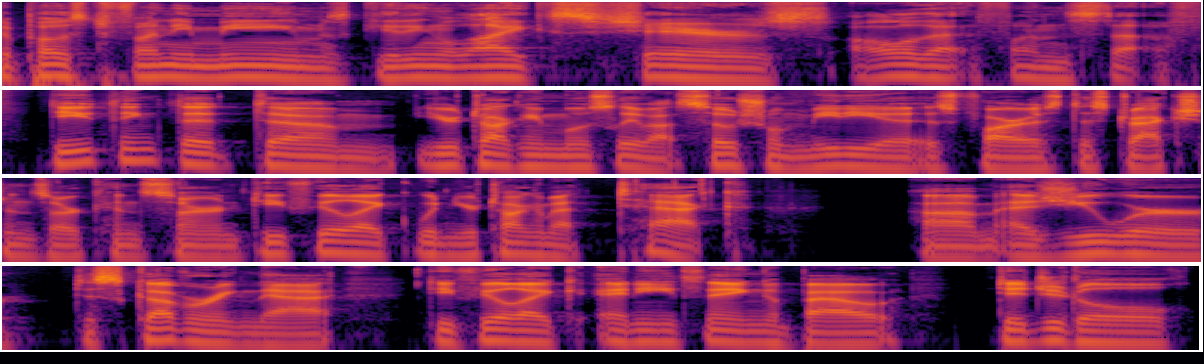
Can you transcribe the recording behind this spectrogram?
to post funny memes, getting likes, shares, all of that fun stuff. Do you think that um, you're talking mostly about social media as far as distractions are concerned? Do you feel like when you're talking about tech, um, as you were discovering that, do you feel like anything about digital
